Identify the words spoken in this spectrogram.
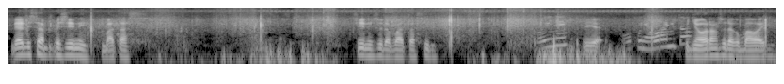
Dia di sampai sini batas Sini sudah batas sini oh ini. Iya Oh, punya orang itu. Punya orang sudah ke bawah ini.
